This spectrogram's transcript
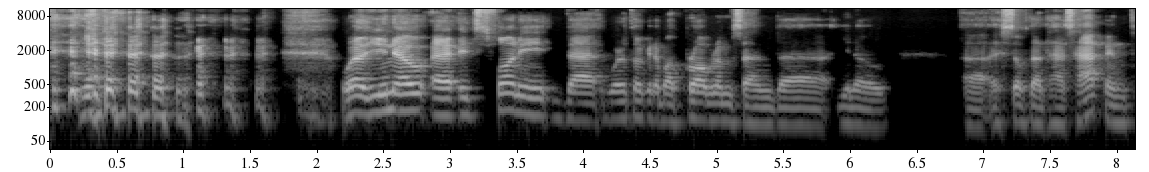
well, you know, uh, it's funny that we're talking about problems and uh, you know uh, stuff that has happened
